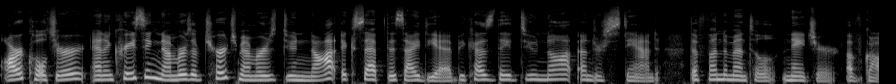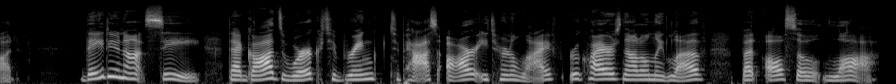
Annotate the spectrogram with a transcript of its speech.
our culture, and increasing numbers of church members do not accept this idea because they do not understand the fundamental nature of God. They do not see that God's work to bring to pass our eternal life requires not only love, but also law.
